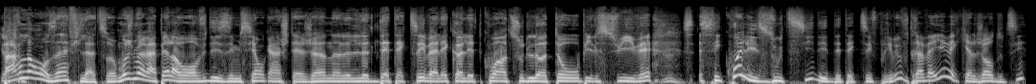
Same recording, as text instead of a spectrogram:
Parlons-en, filature. Moi, je me rappelle avoir vu des émissions quand j'étais jeune. Le détective allait coller de quoi en dessous de l'auto, puis il le suivait. Hmm. C'est quoi les outils des détectives privés? Vous travaillez avec quel genre d'outils?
